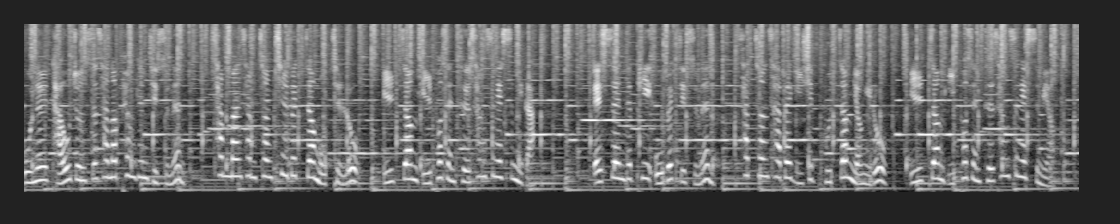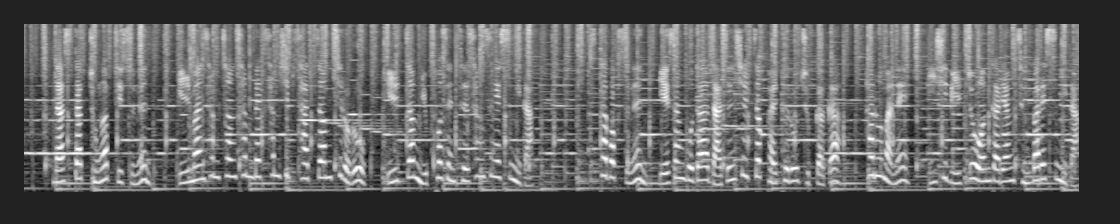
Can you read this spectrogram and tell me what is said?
오늘 다우존스 산업평균 지수는 33,700.57로 1.1% 상승했습니다. S&P 500 지수는 4,429.02로 1.2% 상승했으며 나스닥 종합 지수는 13,334.75로 1.6% 상승했습니다. 스타벅스는 예상보다 낮은 실적 발표로 주가가 하루 만에 21조 원가량 증발했습니다.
